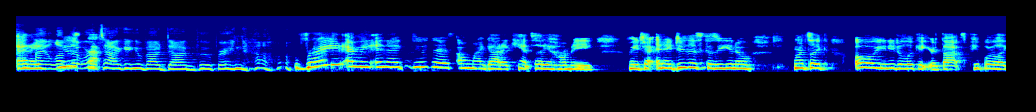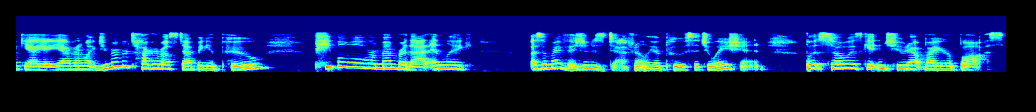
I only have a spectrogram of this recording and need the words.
And I, I love that we're that, talking about dog poop right now. right? I mean, and I do this. Oh my god, I can't tell you how many, how many times. And I do this because you know when it's like, oh, you need to look at your thoughts. People are like, yeah, yeah, yeah. But I'm like, do you remember talking about stepping in poo? People will remember that. And like, so my vision is definitely a poo situation, but so is getting chewed out by your boss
